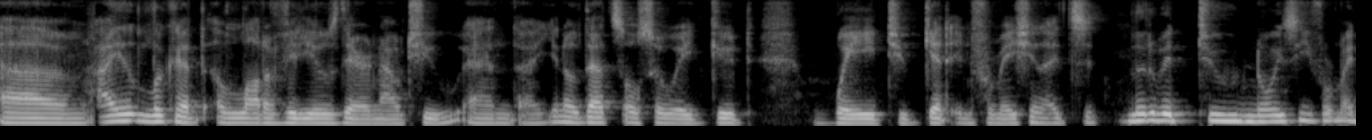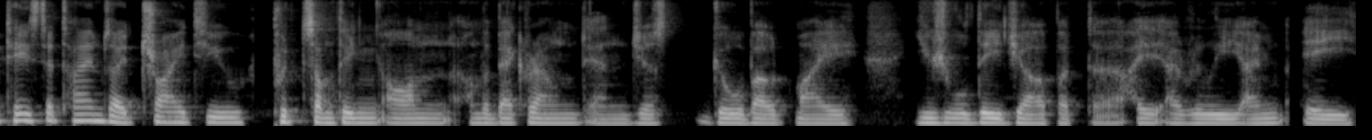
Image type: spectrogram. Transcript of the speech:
um, I look at a lot of videos there now too, and uh, you know that's also a good way to get information. It's a little bit too noisy for my taste at times. I try to put something on on the background and just go about my usual day job, but uh, I, I really I'm a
